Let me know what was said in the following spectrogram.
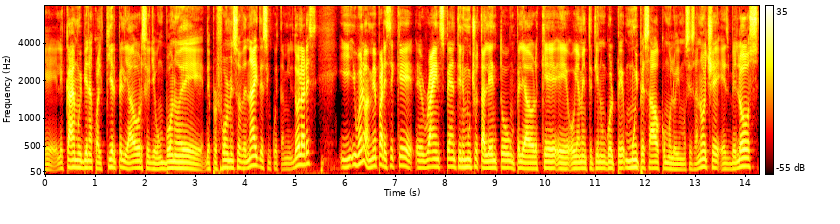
eh, le cae muy bien a cualquier peleador, se llevó un bono de, Performance of the Night de 50 mil dólares. Y, bueno, a mí me parece que eh, Ryan Span tiene mucho talento, un peleador que eh, obviamente tiene un golpe muy pesado como lo vimos esa noche, es veloz,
